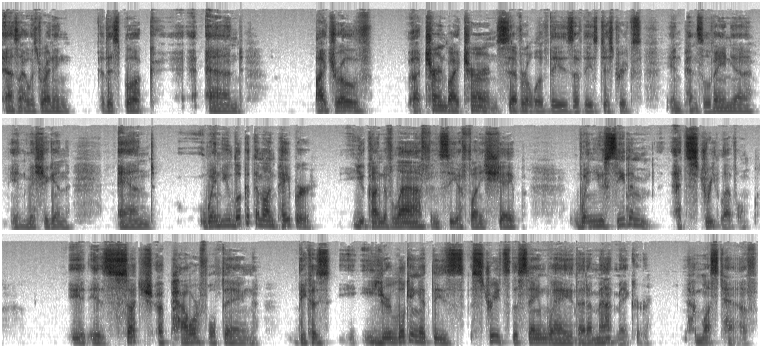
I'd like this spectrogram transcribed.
as I was writing this book, and I drove uh, turn by turn several of these of these districts in Pennsylvania, in Michigan, and when you look at them on paper, you kind of laugh and see a funny shape. When you see them at street level, it is such a powerful thing because you're looking at these streets the same way that a map maker must have.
